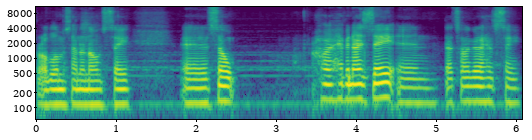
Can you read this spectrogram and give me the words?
problems I don't know to say. Uh, so have a nice day and that's all I'm gonna have to say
